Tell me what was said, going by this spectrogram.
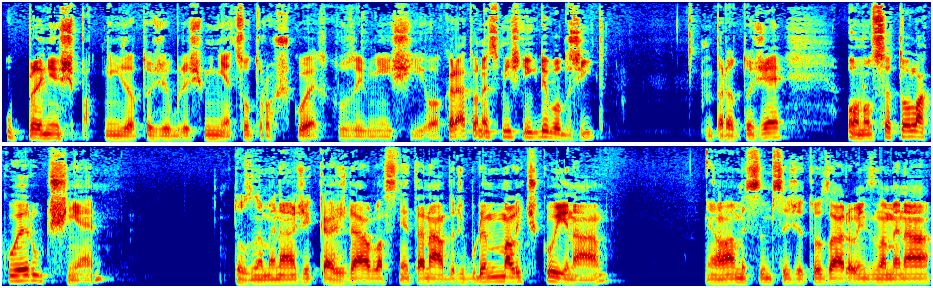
úplně špatný za to, že budeš mít něco trošku exkluzivnějšího. Akorát to nesmíš nikdy odřít, protože ono se to lakuje ručně, to znamená, že každá vlastně ta nádrž bude maličko jiná. Já myslím si, že to zároveň znamená,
